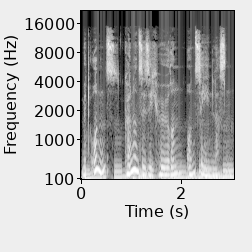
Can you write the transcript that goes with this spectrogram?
Mit uns können Sie sich hören und sehen lassen.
